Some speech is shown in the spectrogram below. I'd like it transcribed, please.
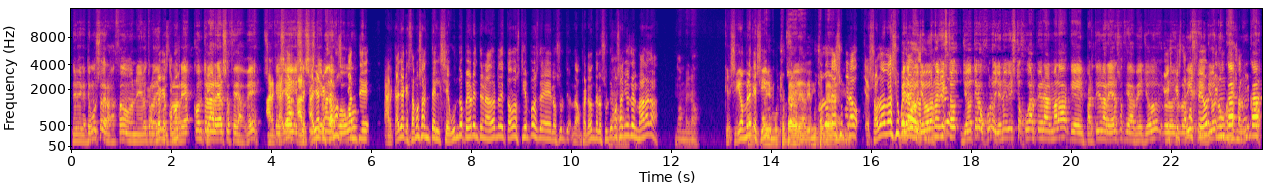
desde que tengo uso de razón el otro Hombre, día contra, la Real, contra que- la Real Sociedad B. O sea, que ese- ese Arcaya, que sistema de estamos juego- ante. Arcaya, que estamos ante el segundo peor entrenador de todos los tiempos de los últimos. No, perdón, de los últimos No. años del Málaga. No, hombre, no. Que sí, hombre, que sí. Había mucho había mucho Solo le ha superado. Que solo le ha superado. La yo no he visto, yo te lo juro, yo no he visto jugar peor al Málaga que el partido de la Real Sociedad B. Yo Es lo, que lo estamos dije, peor yo nunca, nunca,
